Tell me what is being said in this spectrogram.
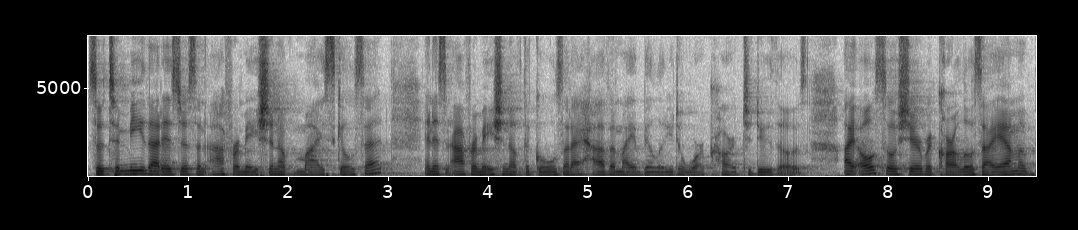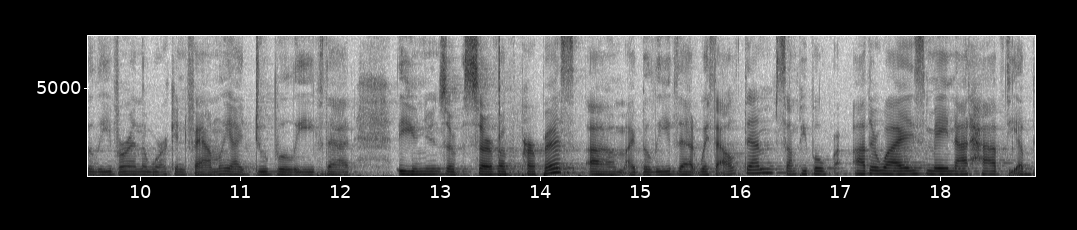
So to me, that is just an affirmation of my skill set and it's an affirmation of the goals that I have and my ability to work hard to do those. I also share with Carlos, I am a believer in the working family. I do believe that the unions serve a purpose. Um, I believe that without them, some people otherwise may not have the ability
